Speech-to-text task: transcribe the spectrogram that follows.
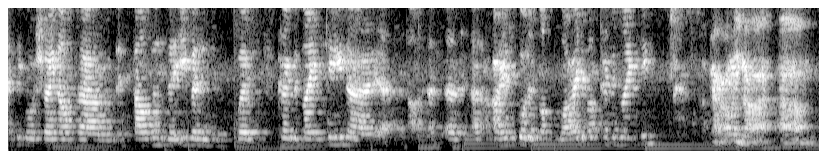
And people are showing up um, in thousands, even with COVID 19. Uh, uh, uh, are your supporters not worried about COVID 19? Apparently not. Um,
